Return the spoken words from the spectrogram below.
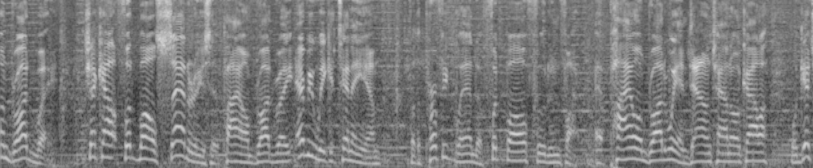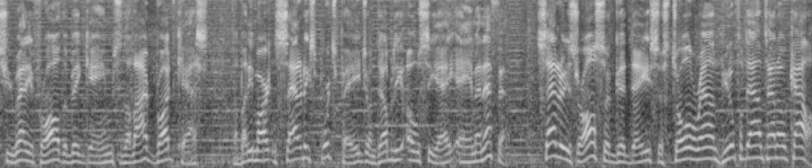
on Broadway. Check out Football Saturdays at Pie on Broadway every week at 10 a.m. for the perfect blend of football, food, and fun. At Pie on Broadway in downtown Ocala, we'll get you ready for all the big games the live broadcast of Buddy Martin's Saturday Sports page on WOCA AM and FM. Saturdays are also good days to stroll around beautiful downtown Ocala.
